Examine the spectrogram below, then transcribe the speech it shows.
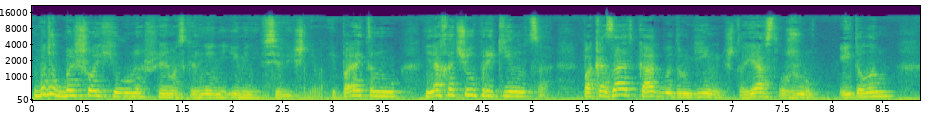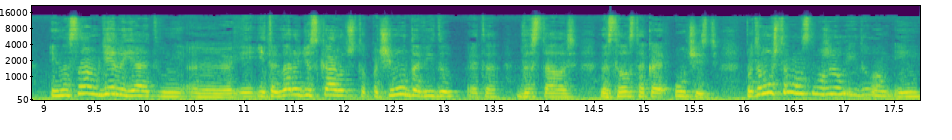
будет большой хилуля шем, осквернение имени Всевышнего. И поэтому я хочу прикинуться, показать как бы другим, что я служу идолам, и на самом деле я это не... Э, и, и тогда люди скажут, что почему Давиду это досталось, досталась такая участь, потому что он служил идолам, и,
